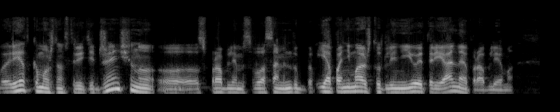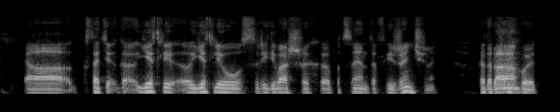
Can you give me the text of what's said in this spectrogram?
редко можно встретить женщину э, с проблемой с волосами. Ну, я понимаю, что для нее это реальная проблема. А, кстати, если, если у, среди ваших э, пациентов и женщины, которые да. приходят?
